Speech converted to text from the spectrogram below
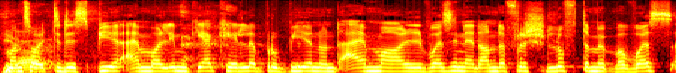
Man ja. sollte das Bier einmal im Gärkeller probieren und einmal, weiß ich nicht, an der frischen Luft, damit man weiß,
